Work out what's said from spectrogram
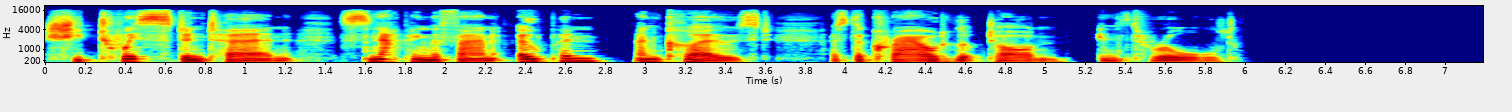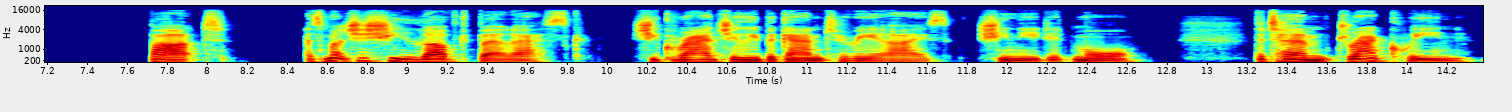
She'd twist and turn, snapping the fan open and closed as the crowd looked on, enthralled. But, as much as she loved burlesque, she gradually began to realize she needed more. The term drag queen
